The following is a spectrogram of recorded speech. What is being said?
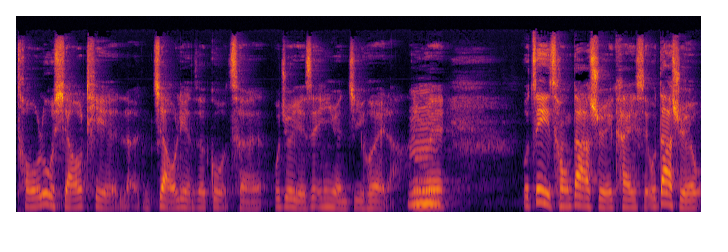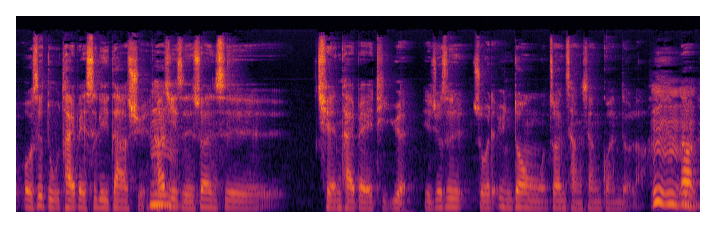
投入小铁人教练这个过程，我觉得也是因缘际会啦。嗯因为我自己从大学开始，我大学我是读台北市立大学，它其实算是前台北体院，也就是所谓的运动专长相关的啦。嗯嗯那嗯，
